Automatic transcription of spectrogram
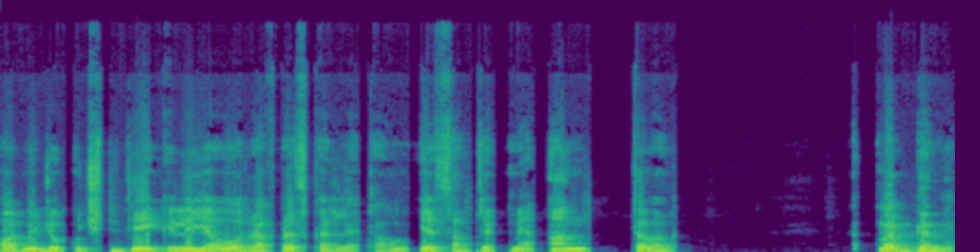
पार्ट में जो कुछ देख लिया, वो रेफरेंस कर लेता हूँ। ये सब्जेक्ट में अंत वर्ग वर्ग में।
